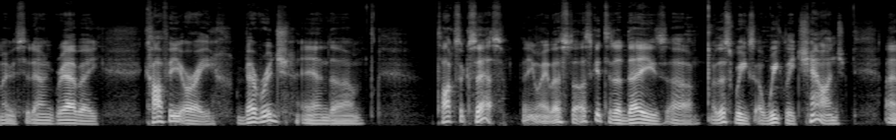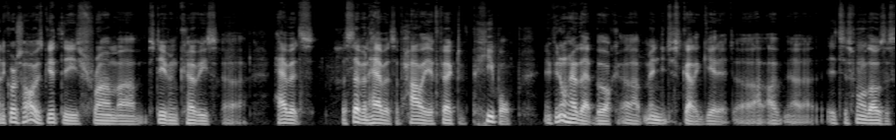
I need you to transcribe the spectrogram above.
maybe sit down and grab a coffee or a beverage and um, talk success. Anyway, let's uh, let's get to today's uh, or this week's a weekly challenge, and of course I always get these from uh, Stephen Covey's uh, habits, the seven habits of highly effective people. If you don't have that book, uh, man, you just got to get it. Uh, uh, it's just one of those. It's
